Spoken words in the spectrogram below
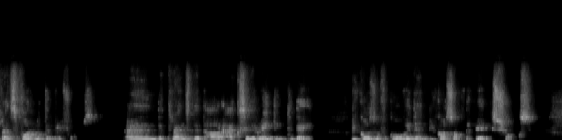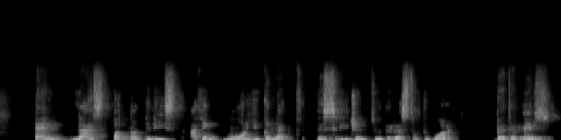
transformative reforms and the trends that are accelerating today because of COVID and because of the various shocks. And last but not the least, I think more you connect this region to the rest of the world, better is.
